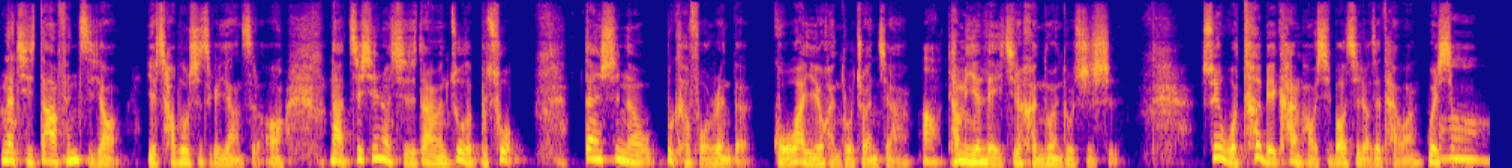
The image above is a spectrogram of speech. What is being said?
那其实大分子药也差不多是这个样子了哦。那这些呢，其实当然做的不错，但是呢，不可否认的，国外也有很多专家哦，他们也累积了很多很多知识。所以我特别看好细胞治疗在台湾，为什么？哦、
